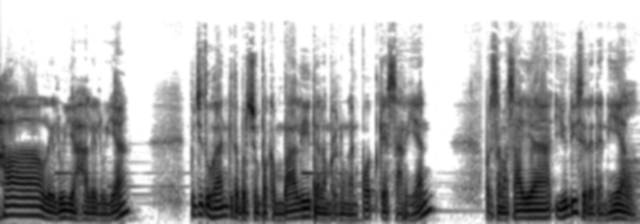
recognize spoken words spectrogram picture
Haleluya, haleluya. Puji Tuhan kita berjumpa kembali dalam Renungan Podcast Harian. Bersama saya Yudi Seda Daniel.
